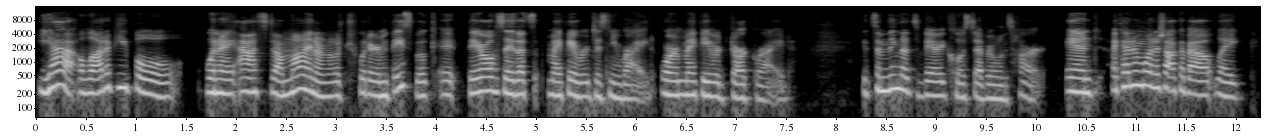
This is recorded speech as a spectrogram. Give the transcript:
Yeah, a lot of people, when I asked online on Twitter and Facebook, it, they all say that's my favorite Disney ride or my favorite dark ride. It's something that's very close to everyone's heart. And I kind of want to talk about like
